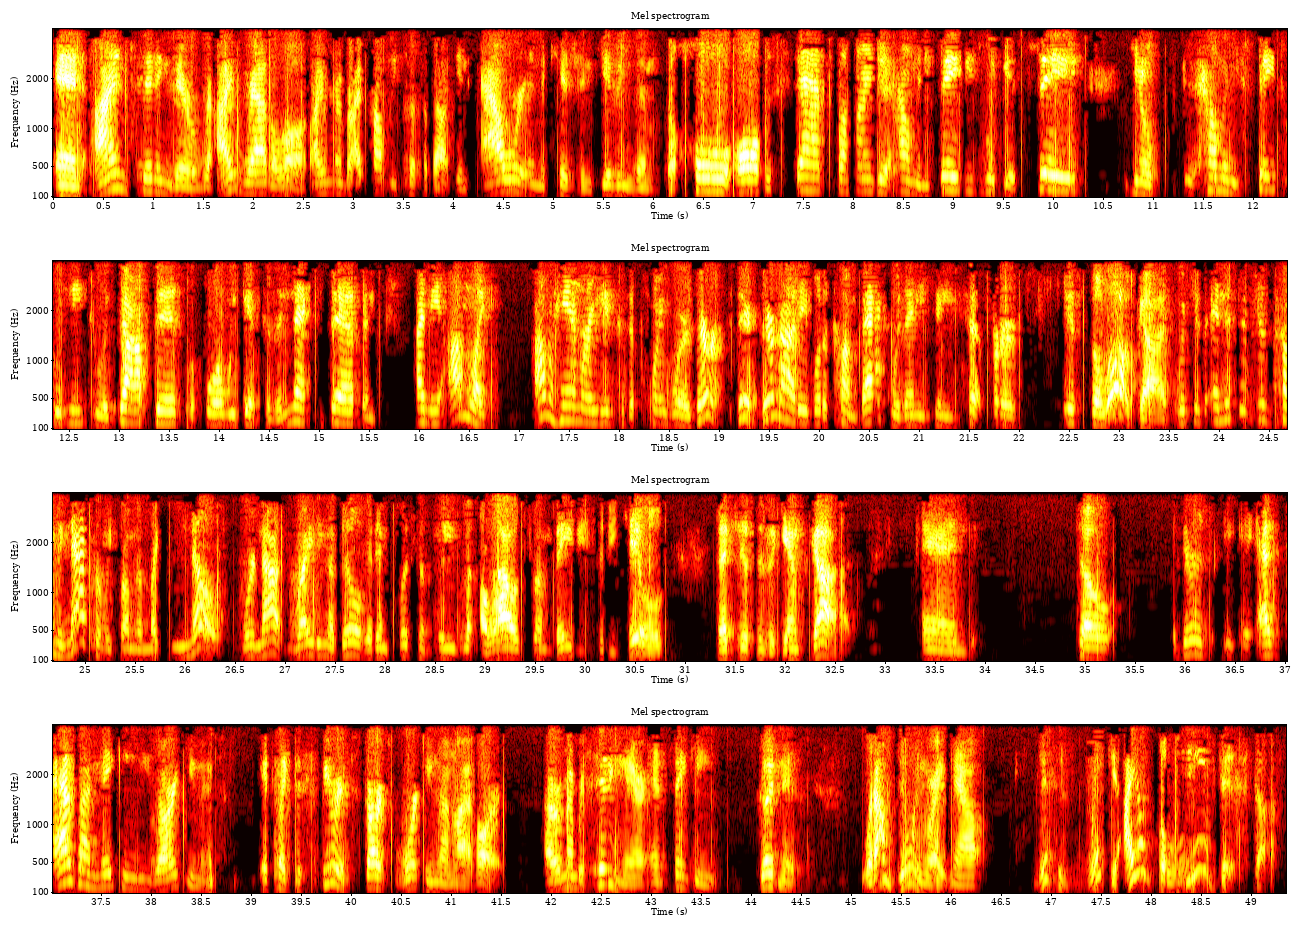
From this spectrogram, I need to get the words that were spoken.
And I'm sitting there, I rattle off. I remember I probably took about an hour in the kitchen giving them the whole, all the stats behind it, how many babies would get saved, you know, how many states would need to adopt this before we get to the next step. And I mean, I'm like, I'm hammering it to the point where they're, they're, they're not able to come back with anything except for it's the law of God, which is, and this is just coming naturally from them. Like, no, we're not writing a bill that implicitly allows some babies to be killed. That just is against God. And so there's, as, as I'm making these arguments, it's like the Spirit starts working on my heart. I remember sitting there and thinking, goodness, what I'm doing right now, this is wicked. I don't believe this stuff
